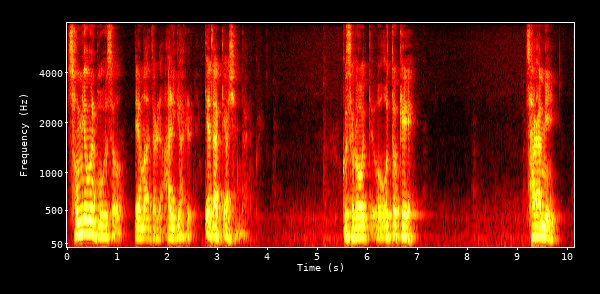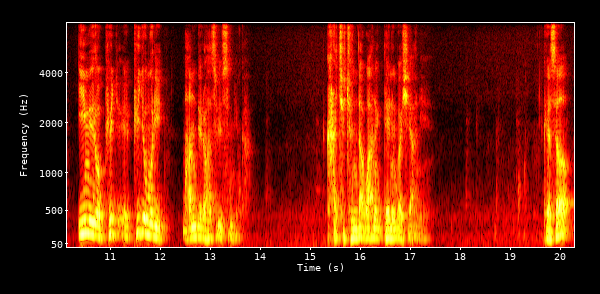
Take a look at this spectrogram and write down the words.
성령을 부어서 내 말들을 알게 하를 깨닫게 하신다는 거예요. 그 서로 어떻게 사람이 임의로 피조물이 마음대로 할 수 있습니까? 가르쳐 준다고 하는 되는 것이 아니에요. 그래서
